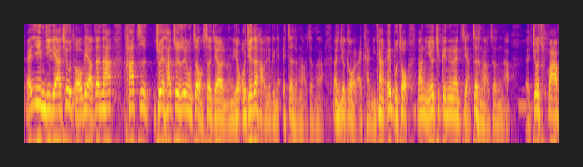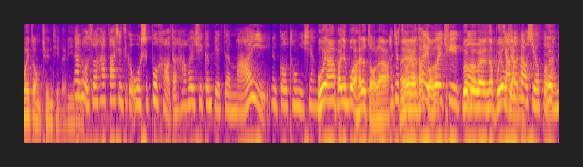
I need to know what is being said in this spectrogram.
哎，你不给他去投票，但是他他自，所以他就是用这种社交的能力，我觉得好，就跟你讲，哎，这很好，这很好，那你就跟我来看，你看，哎，不错，然后你又去跟那边讲，这很好，这很好，就发挥这种群体的力量。那如果说他发现这个窝是不好的，他会去跟别的蚂蚁那沟通一下吗？不会啊，发现不好他就走了啊，他就走了，他也不会去，不不不，那不用讲，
